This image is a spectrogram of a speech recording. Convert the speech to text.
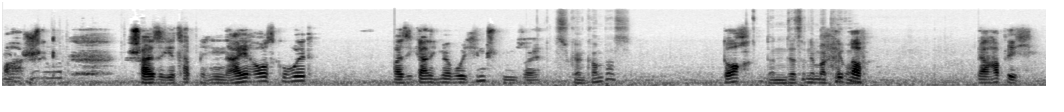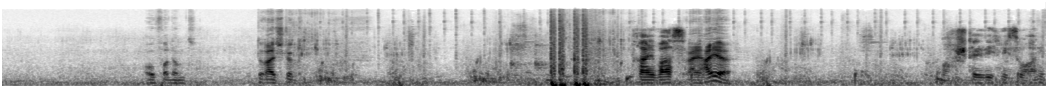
Oh, shit. Scheiße, jetzt hat mich ein Hai rausgeholt. Weiß ich gar nicht mehr, wo ich hinschwimmen soll. Hast du keinen Kompass? Doch, Dann setz eine Markierung. Da hab ich. Oh verdammt. Drei Stück. Drei was? Drei Haie. Mach, stell dich nicht so an.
